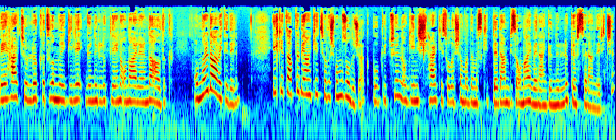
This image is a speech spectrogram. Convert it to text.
ve her türlü katılımla ilgili gönüllülüklerini onaylarını da aldık. Onları davet edelim. İlk etapta bir anket çalışmamız olacak. Bu bütün o geniş herkese ulaşamadığımız kitleden bize onay veren gönüllülük gösterenler için.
